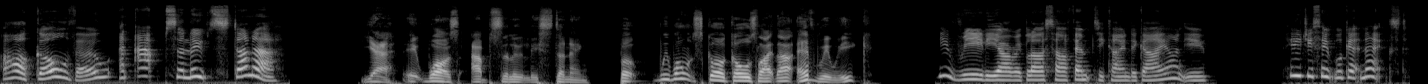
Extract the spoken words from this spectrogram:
Our goal, though, an absolute stunner. Yeah, it was absolutely stunning. But we won't score goals like that every week. You really are a glass half empty kind of guy, aren't you? Who do you think we'll get next?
